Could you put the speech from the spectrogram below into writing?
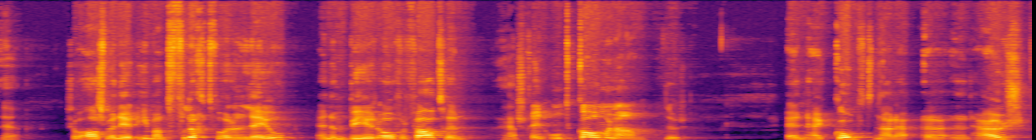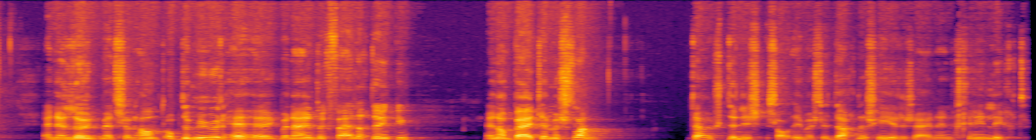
Ja. Zoals wanneer iemand vlucht voor een leeuw en een beer overvalt hem. Ja. Er is geen ontkomen aan. Dus. En hij komt naar uh, een huis en hij leunt met zijn hand op de muur. He, he, ik ben eindelijk veilig, denk ik. En dan bijt hem een slang. Duisternis zal immers de dag des Heren zijn en geen licht.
